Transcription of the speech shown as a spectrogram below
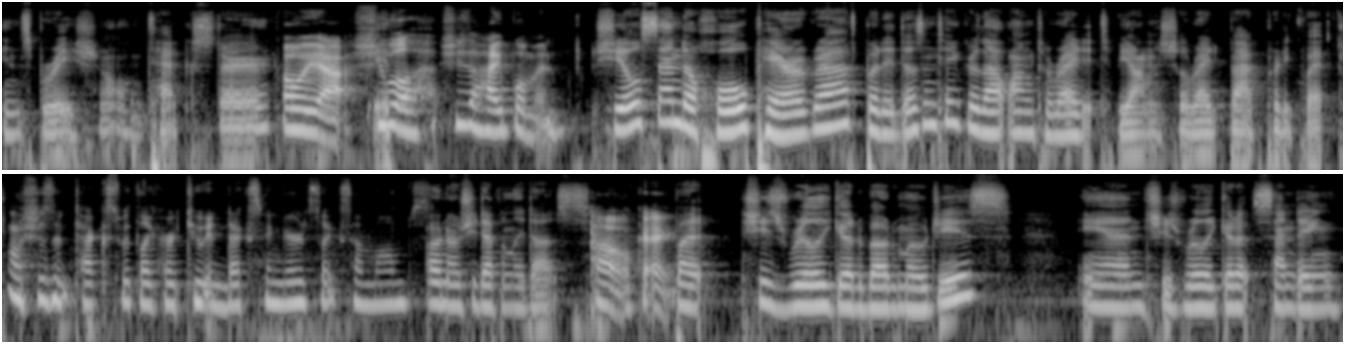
inspirational texter. Oh yeah, she will. She's a hype woman. She'll send a whole paragraph, but it doesn't take her that long to write it. To be honest, she'll write it back pretty quick. Oh, she doesn't text with like her two index fingers like some moms. Oh no, she definitely does. Oh, okay. But she's really good about emojis, and she's really good at sending.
